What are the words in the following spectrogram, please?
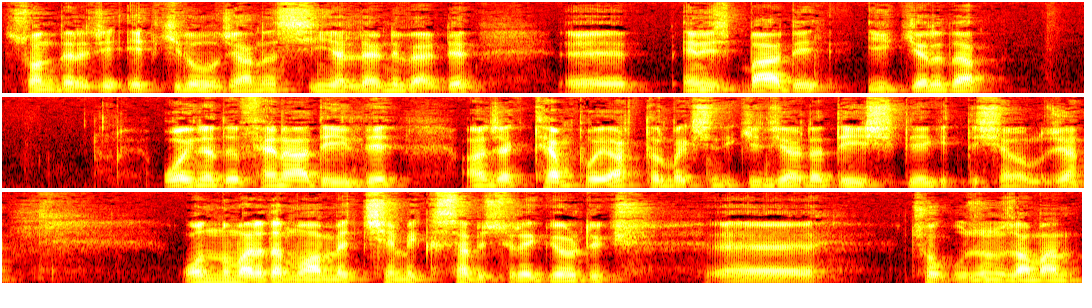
son derece etkili olacağının sinyallerini verdi. E, Enis Bardi ilk yarıda oynadığı fena değildi. Ancak tempoyu arttırmak için ikinci yarıda değişikliğe gitti Şenol Hoca. 10 numarada Muhammed Çem'i kısa bir süre gördük. Ee, çok uzun zaman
